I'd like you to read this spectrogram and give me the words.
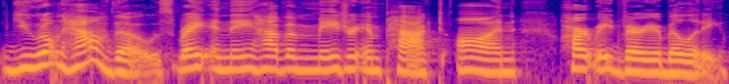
you don't have those, right? And they have a major impact on heart rate variability.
